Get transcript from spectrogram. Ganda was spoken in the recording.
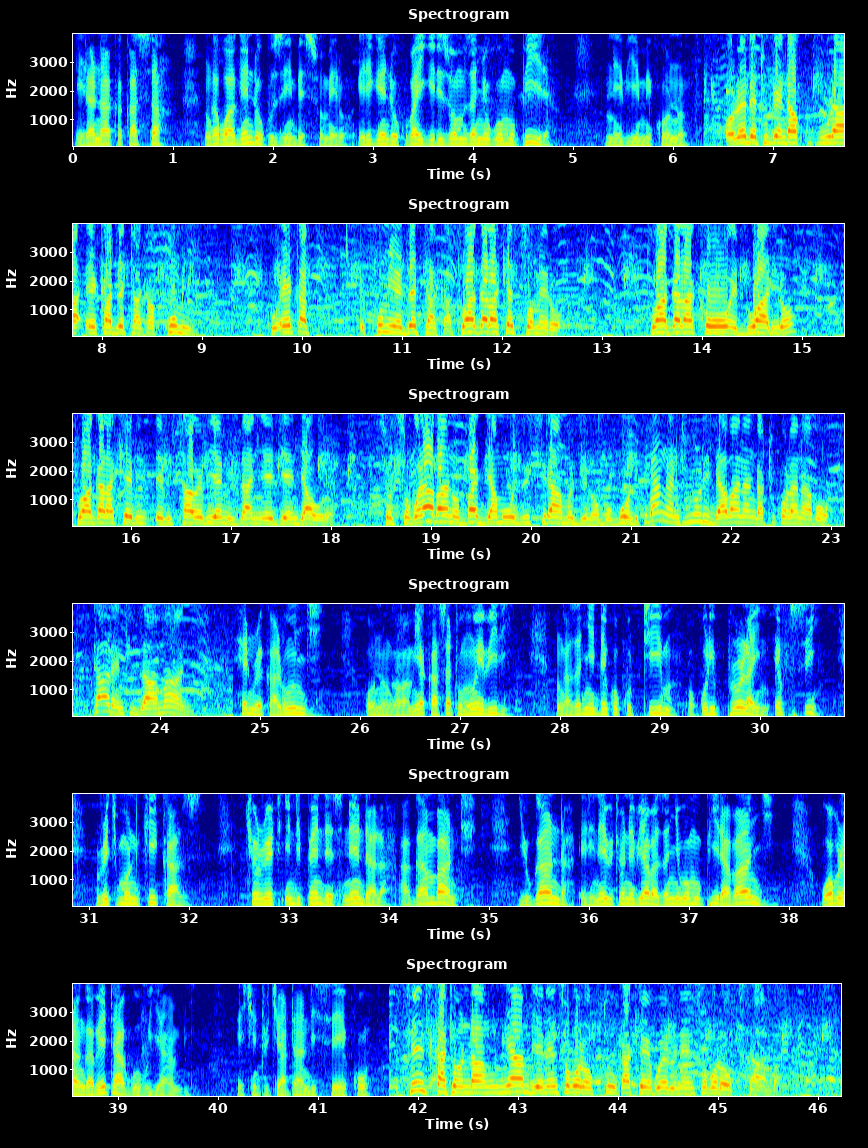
era n'akakasa nga bw'agenda okuzimba essomero erigenda okubayigiriza omuzannyo gw'omupiira n'ebyemikono. Olwedde tugenda kugula eka z'ettaka kumi. Ku eka kumi ez'ettaka twagalako essomero twagalako eddwaliro twagalako ebi- ebisaawe by'emizannyo egy'enjawulo. So tusobole abaana obbajja mu zisiraamu zino omugundi kubanga ntunulidde abaana nga tukola nabo talenti z'amaanyi. Henry kalungi ono nga wa myaka 32 ng'azannyiddeko ku ttiimu okuli proline fc richmond kickers chariot independence n'endala agamba nti uganda erina ebitone by'abazannyi b'omupiira bangi wabula nga beetaaga obuyambi. Ekintu kyatandiseeko. Sinsi katonda nyambye nensobola okutuukako ebweru nensobola okusamba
